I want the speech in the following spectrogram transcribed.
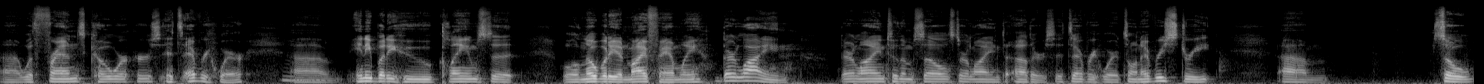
uh, with friends, coworkers. It's everywhere. Mm. Uh, anybody who claims that, well, nobody in my family, they're lying. They're lying to themselves. They're lying to others. It's everywhere. It's on every street. Um, so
